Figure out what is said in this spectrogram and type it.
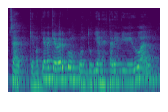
o sea, que no tiene que ver con, con tu bienestar individual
